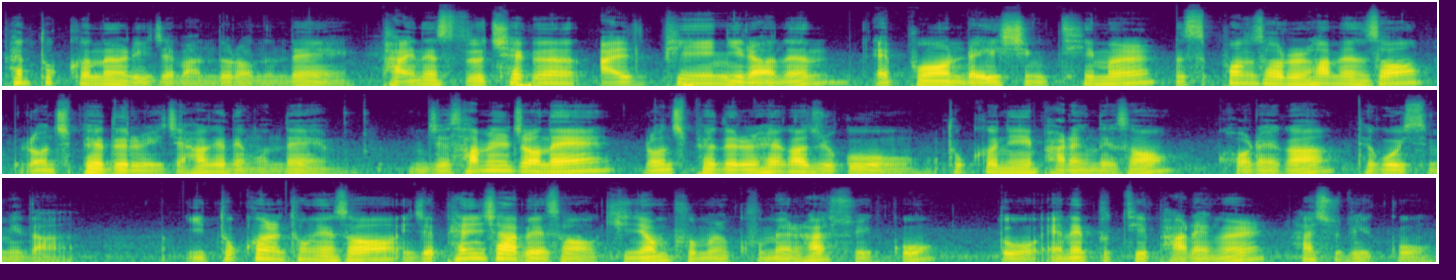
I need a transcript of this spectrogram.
펜토큰을 이제 만들었는데 바이낸스도 최근 알핀이라는 F1 레이싱 팀을 스폰서를 하면서 런치패드를 이제 하게 된 건데 이제 3일 전에 런치패드를 해가지고 토큰이 발행돼서 거래가 되고 있습니다. 이 토큰을 통해서 이제 펜샵에서 기념품을 구매를 할 수 있고 또 NFT 발행을 할 수도 있고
